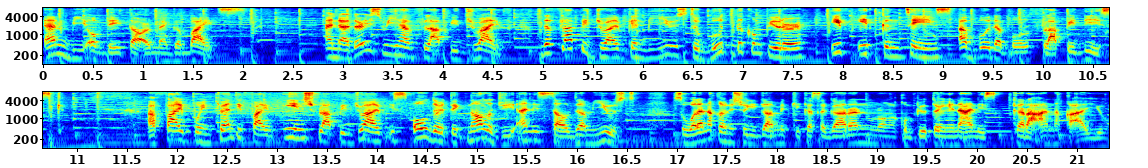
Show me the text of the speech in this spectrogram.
MB of data or megabytes. Another is we have floppy drive. The floppy drive can be used to boot the computer if it contains a bootable floppy disk. A 5.25-inch floppy drive is older technology and is seldom used. So wala na kayo siya gigamit kay kasagaran mga computer nga naan is karaan na kaayo.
